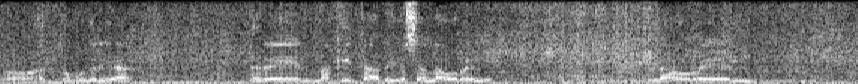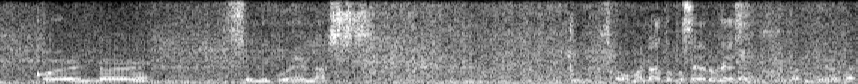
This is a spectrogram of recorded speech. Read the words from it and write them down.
Oh, adto mo diri. Dari makita niyo sa Laurel. Laurel Corner Siliguelas. So, man na to pasero guys. Bandera ta.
